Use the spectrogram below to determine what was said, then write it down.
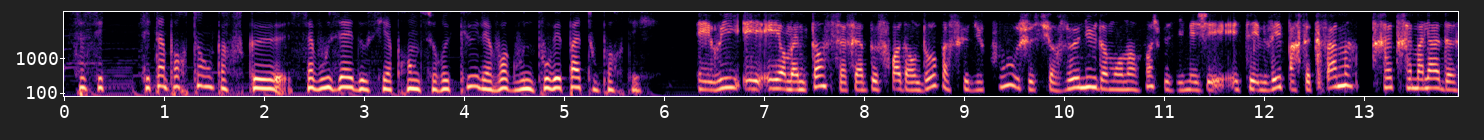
Ça, c'est important parce que ça vous aide aussi à prendre ce recul et à voir que vous ne pouvez pas tout porter. Et oui, et, en même temps, ça fait un peu froid dans le dos parce que du coup, je suis revenue dans mon enfance. Je me dis, mais j'ai été élevée par cette femme très très malade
